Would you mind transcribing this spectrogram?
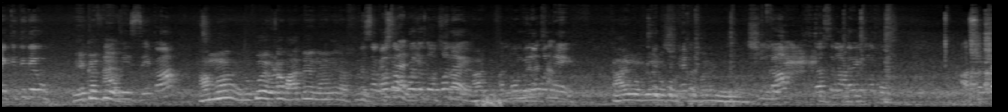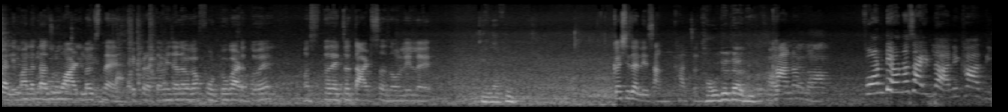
ए किती देऊ? एकच दे. दे का? हा मग. नको एवढा भात आहे ना. सगळं तो पण आहे. हा, मम्मीला पण आहे काय मम्मीला नको पप्पाला घेऊन जा. का? जास्त लाडावे नको. असं चालेल मला तर अजून वाढलंच नाही. हे प्रथमेश आता बघा फोटो काढतोय. मस्त त्याचं ताट सजवलेलं आहे. कशी झाली सांग खाच खाऊ दे आधी. खा ना मग. फोन ठेव ना साईडला आणि खा आधी.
